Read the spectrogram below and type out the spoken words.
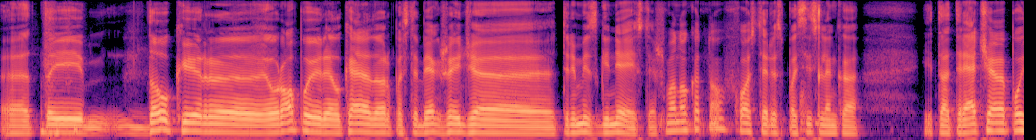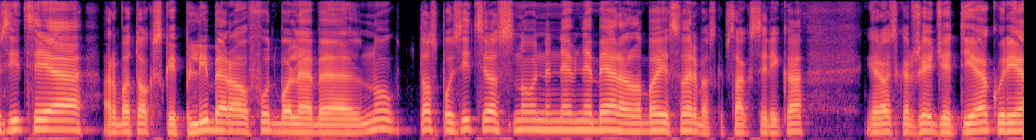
E, tai daug ir Europoje, ir LKL dabar pastebėk žaidžia trimis gynėjais. Tai aš manau, kad nu, Fosteris pasislenka į tą trečią poziciją, arba toks kaip libero futbole, bet nu, tos pozicijos nu, ne, ne, nebėra labai svarbios, kaip sakosi, reikia. Geriausia, kad žaidžia tie, kurie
